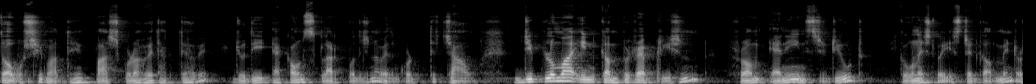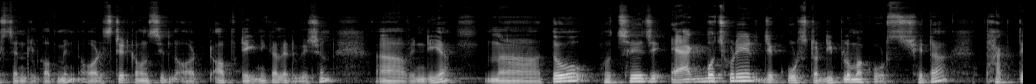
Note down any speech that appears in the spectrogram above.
তো অবশ্যই মাধ্যমিক পাশ করা হয়ে থাকতে হবে। যদি অ্যাকাউন্টস ক্লার্ক পদের জন্য আবেদন করতে চাও। Diploma in computer application from any institute recognized by state government or central government or state council or of technical education uh, of India তো হচ্ছে যে এক বছরের যে কোর্সটা ডিপ্লোমা কোর্স সেটা থাকতে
